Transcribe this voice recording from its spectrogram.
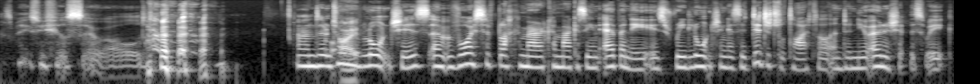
This makes me feel so old. and um, talking I- of launches, um, Voice of Black America magazine Ebony is relaunching as a digital title under new ownership this week.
